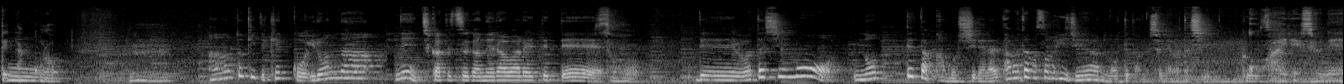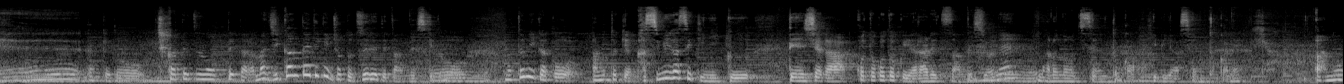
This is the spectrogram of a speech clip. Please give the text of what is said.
出た頃、あの時って結構いろんな、ね、地下鉄が狙われてうんてそうで私も乗ってたかもしれない。たまたまその日 JR 乗ってたんですよね私。怖いですようん。ねだけど地下鉄乗ってたら、まあ、時間帯的にちょっとずれてたんですけど、うん。まあ、とにかくあの時は霞が関に行く電車がことごとくやられてたんですよね、うん丸の内線とか日比谷線とかね。あの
